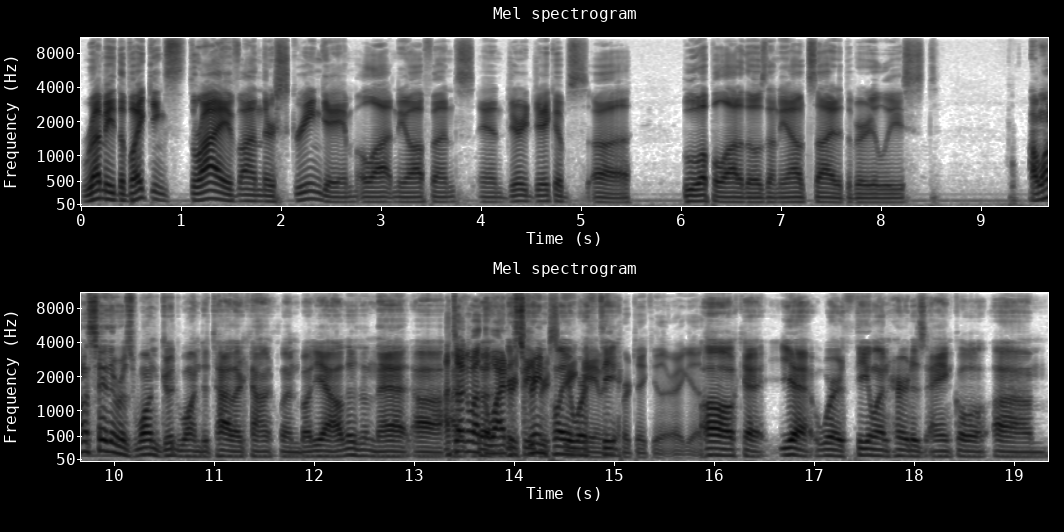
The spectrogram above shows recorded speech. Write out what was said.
Remy, the Vikings thrive on their screen game a lot in the offense, and Jerry Jacobs uh, blew up a lot of those on the outside at the very least. I want to say there was one good one to Tyler Conklin, but yeah, other than that, uh, I'm talking I- about the, wide the receiver screenplay screen where game the- in particular. I guess. Oh, okay. Yeah, where Thielen hurt his ankle. Um,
